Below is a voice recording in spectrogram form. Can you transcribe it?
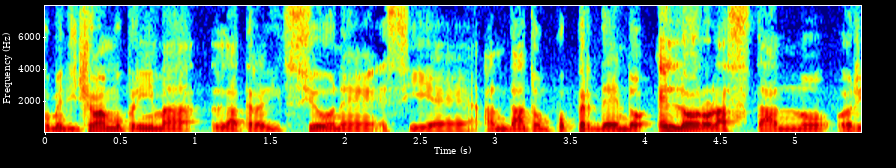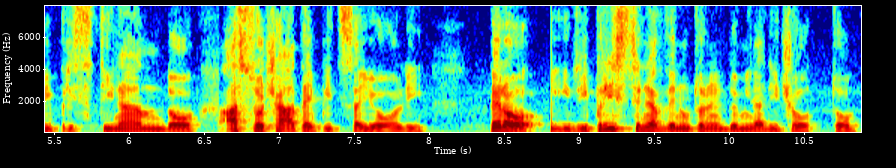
come dicevamo prima, la tradizione si è andata un po' perdendo e loro la stanno ripristinando associata ai pizzaioli. Però il ripristino è avvenuto nel 2018.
